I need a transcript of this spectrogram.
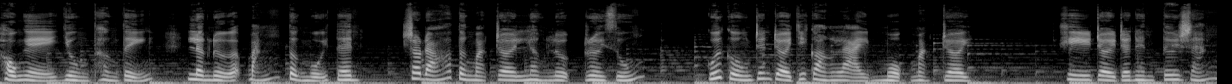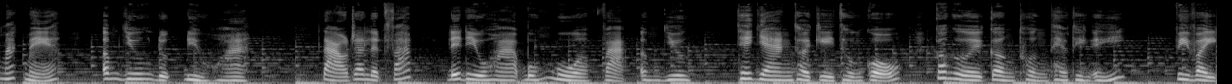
Hậu nghệ dùng thần tiễn, lần nữa bắn từng mũi tên, sau đó từng mặt trời lần lượt rơi xuống. Cuối cùng trên trời chỉ còn lại một mặt trời. Khi trời trở nên tươi sáng mát mẻ, âm dương được điều hòa, tạo ra lịch pháp để điều hòa bốn mùa và âm dương – Thế gian thời kỳ thượng cổ, con người cần thuận theo thiên ý. Vì vậy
